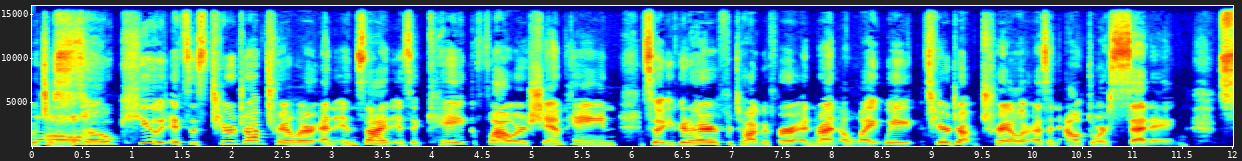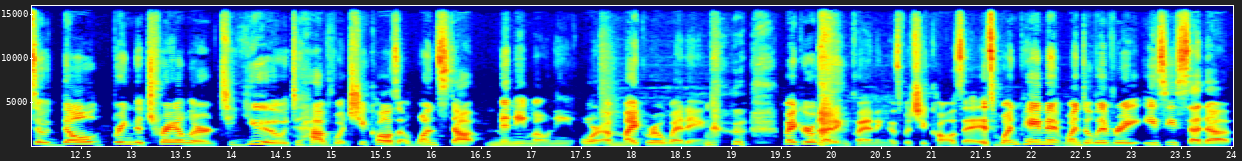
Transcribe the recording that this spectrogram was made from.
which Aww. is so cute. It's this teardrop trailer, and inside is a cake, flowers, champagne. So you could hire a photographer and rent a lightweight teardrop trailer as an outdoor setting. So they'll bring the trailer to you to have what she calls a one stop minimony or a micro wedding. micro wedding planning is what she calls it. It's one payment, one delivery, easy setup.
